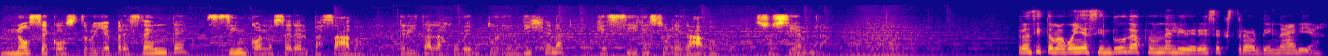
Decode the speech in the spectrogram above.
No se construye presente sin conocer el pasado, grita la juventud indígena que sigue su legado, su siembra. Tránsito Maguaña sin duda fue una lideresa extraordinaria.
